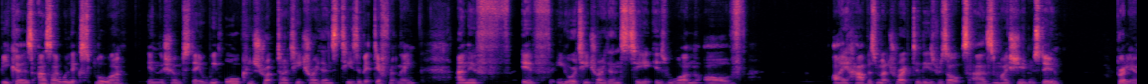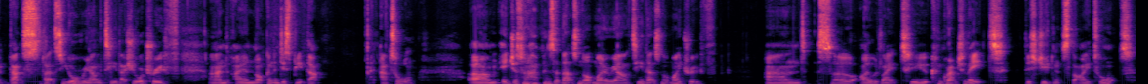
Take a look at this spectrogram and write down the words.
Because as I will explore in the show today, we all construct our teacher identities a bit differently. And if if your teacher identity is one of I have as much right to these results as my students do, brilliant. That's that's your reality, that's your truth, and I am not going to dispute that at all. Um, it just so happens that that's not my reality, that's not my truth. And so I would like to congratulate the students that I taught.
